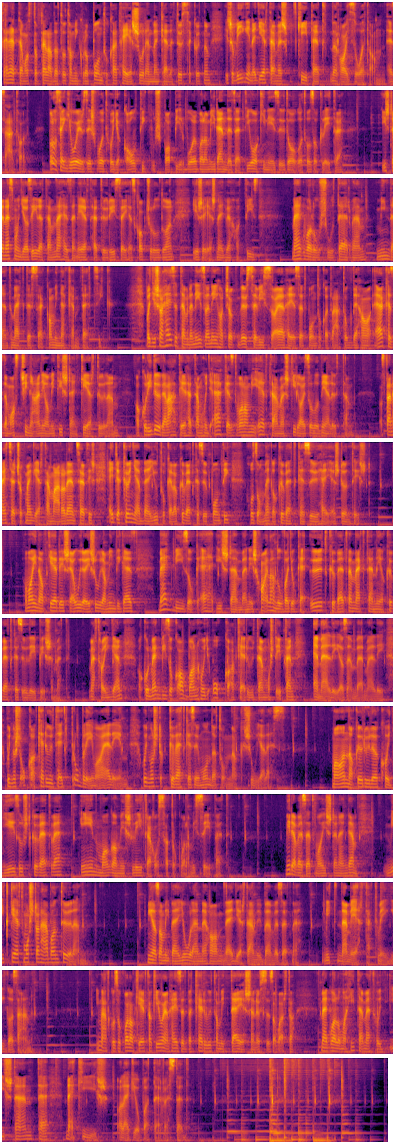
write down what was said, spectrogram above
Szerettem azt a feladatot, amikor a pontokat helyes sorrendben kellett összekötnöm, és a végén egy értelmes képet rajzoltam ezáltal. Valószínűleg jó érzés volt, hogy a kaotikus papírból valami rendezett, jól kinéző dolgot hozok létre. Isten ezt mondja az életem nehezen érthető részeihez kapcsolódóan, Ézsaies 46.10, megvalósul tervem, mindent megteszek, ami nekem tetszik. Vagyis a helyzetemre nézve néha csak össze-vissza elhelyezett pontokat látok, de ha elkezdem azt csinálni, amit Isten kér tőlem, akkor idővel átélhetem, hogy elkezd valami értelmes kirajzolódni előttem. Aztán egyszer csak megértem már a rendszert, és egyre könnyebben jutok el a következő pontig, hozom meg a következő helyes döntést. A mai nap kérdése újra és újra mindig ez, megbízok-e Istenben, és hajlandó vagyok-e őt követve megtenni a következő lépésemet? Mert ha igen, akkor megbízok abban, hogy okkal kerültem most éppen emellé az ember mellé. Hogy most okkal került egy probléma elém, hogy most a következő mondatomnak súlya lesz. Ma annak örülök, hogy Jézust követve én magam is létrehozhatok valami szépet. Mire vezet ma Isten engem? Mit kért mostanában tőlem? Mi az, amiben jó lenne, ha egyértelműbben vezetne? Mit nem értek még igazán? Imádkozok valakért, aki olyan helyzetbe került, amit teljesen összezavarta. Megvallom a hitemet, hogy Isten, te neki is a legjobbat tervezted.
